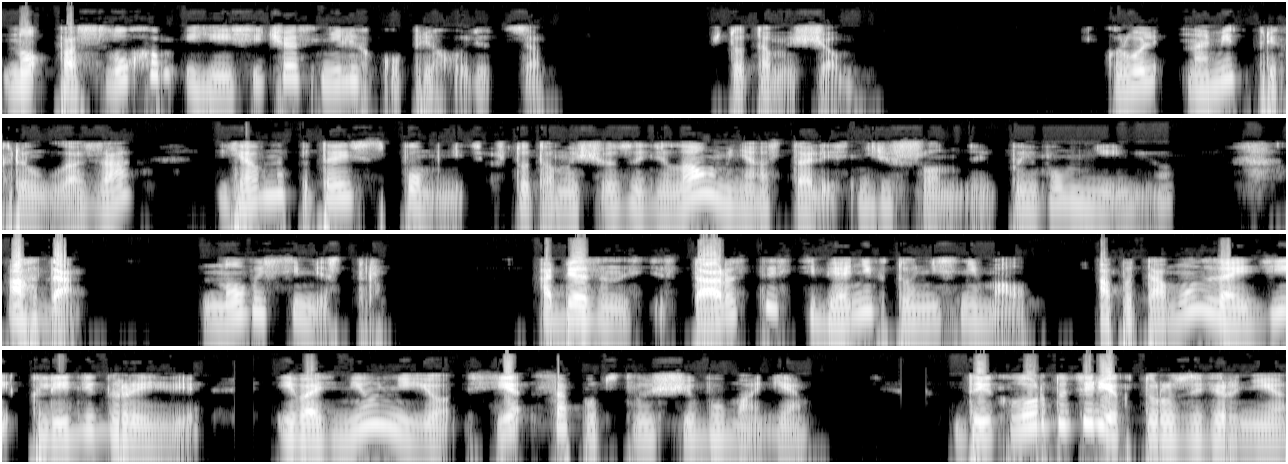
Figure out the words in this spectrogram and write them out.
но, по слухам, ей сейчас нелегко приходится. Что там еще? Кроль на миг прикрыл глаза, явно пытаясь вспомнить, что там еще за дела у меня остались нерешенные, по его мнению. Ах да, новый семестр. Обязанности старосты с тебя никто не снимал, а потому зайди к леди Грейви и возьми у нее все сопутствующие бумаги. Да и к лорду-директору заверни,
